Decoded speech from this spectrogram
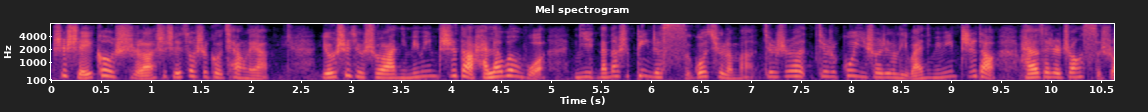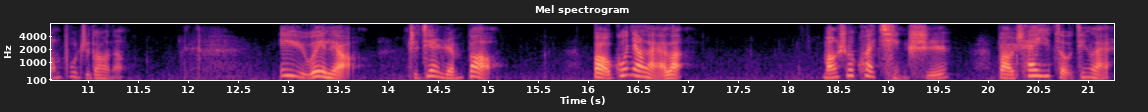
是谁够使了？是谁做事够呛了呀？尤氏就说啊，你明明知道还来问我，你难道是病着死过去了吗？就是说，就是故意说这个李纨，你明明知道，还要在这装死装不知道呢。一语未了，只见人报，宝姑娘来了，忙说快请食，宝钗已走进来。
